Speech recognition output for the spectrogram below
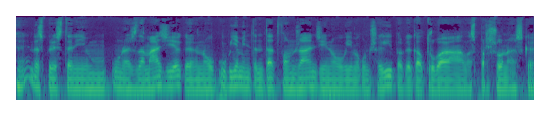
Eh? Després tenim unes de màgia, que no ho havíem intentat fa uns anys i no ho havíem aconseguit, perquè cal trobar les persones que,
